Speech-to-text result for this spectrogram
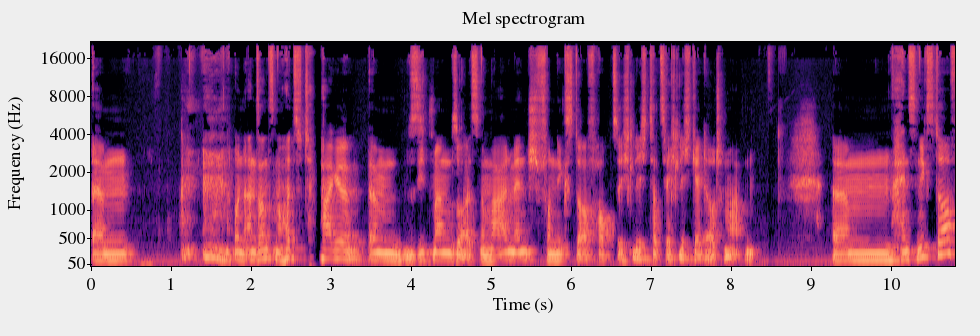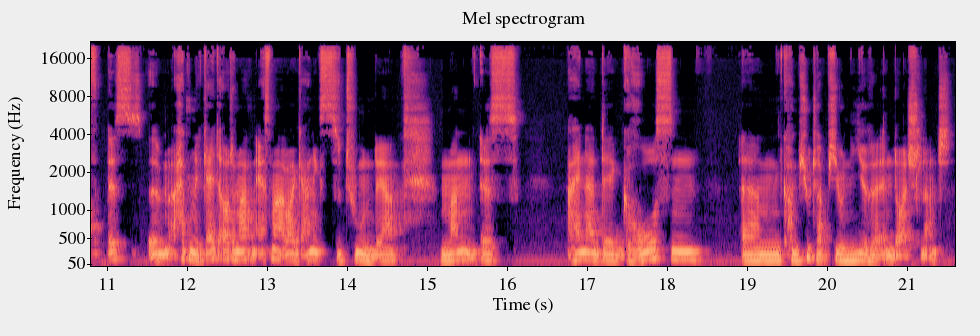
Ähm, und ansonsten heutzutage ähm, sieht man so als Normalmensch von Nixdorf hauptsächlich tatsächlich Geldautomaten. Ähm, Heinz Nixdorf ist, ähm, hat mit Geldautomaten erstmal aber gar nichts zu tun. Der Mann ist einer der großen ähm, Computerpioniere in Deutschland.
